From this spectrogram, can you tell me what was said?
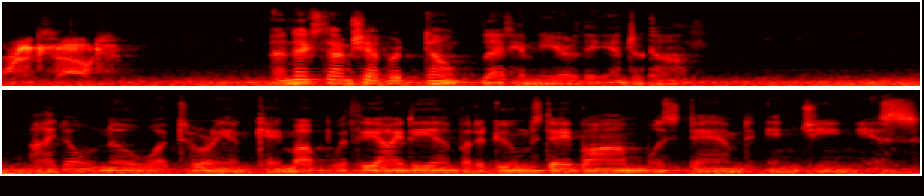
Wrex out. Uh, next time, Shepard, don't let him near the intercom. I don't know what Turian came up with the idea, but a doomsday bomb was damned ingenious.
